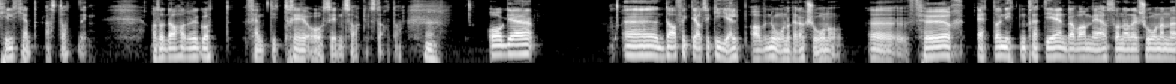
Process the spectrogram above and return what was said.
tilkjent erstatning. Altså da hadde det gått 53 år siden saken starta. Ja. Og Eh, da fikk de altså ikke hjelp av noen redaksjoner. Uh, før etter 1931, da var mer sånn redaksjonene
